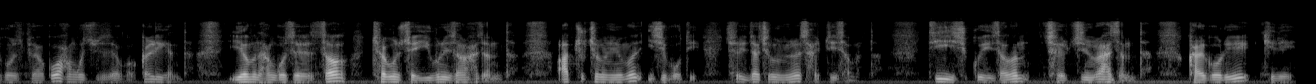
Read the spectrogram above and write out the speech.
곳을 피하고 한 곳에 주저하고 끌리게 한다. 이음은 한 곳에서 철근 수의 2분 이상을 않는다. 압축 이음은 25D, 인장 이음은 40D 이상 한다. D29 이상은 철진을 않는다. 갈고리 길이,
